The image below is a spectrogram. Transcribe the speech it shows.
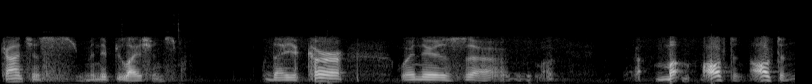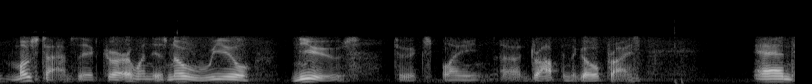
conscious manipulations. They occur when there's uh, often, often, most times they occur when there's no real news to explain a drop in the gold price, and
